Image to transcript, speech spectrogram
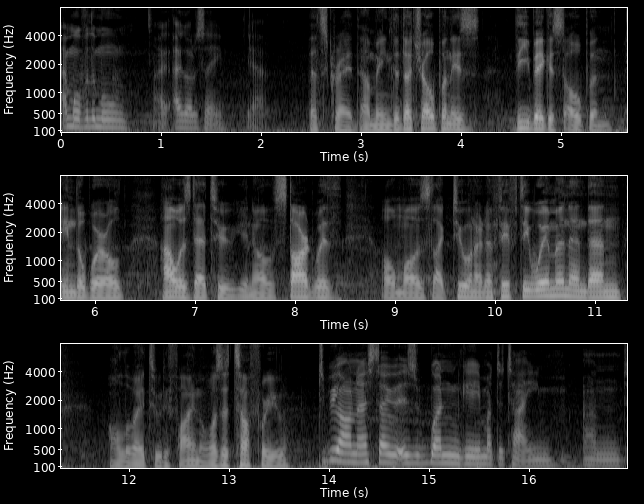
I'm over the moon, I, I gotta say, yeah. That's great. I mean, the Dutch Open is the biggest open in the world. How was that too? You know, start with almost like 250 women and then all the way to the final. Was it tough for you? To be honest, I was one game at a time, and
